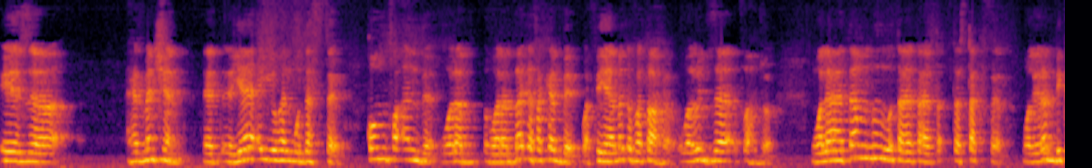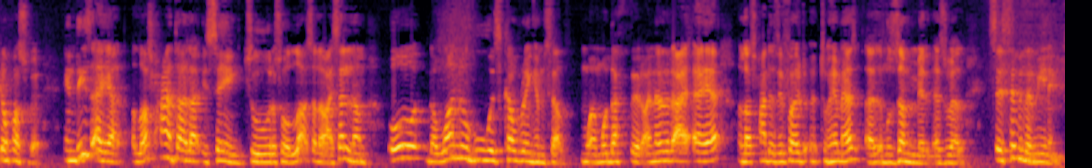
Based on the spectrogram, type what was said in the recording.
is uh, has mentioned that يا أيها المدثر قم فأنذر ورب وربك فكبر وثيابك فطهر ورجز فاهجر وَلَا تَمْنُ تَسْتَكْثِرْ وَلِرَبِّكَ فَاصْبِرْ in these ayat, Allah subhanahu wa ta'ala is saying to Rasulullah sallallahu alayhi wa or the one who is covering himself, mudathir. Another ayah, Allah subhanahu wa ta'ala referred to him as muzammil as well. It's a similar meaning.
